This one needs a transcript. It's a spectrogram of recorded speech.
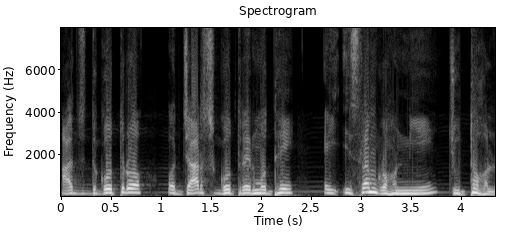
আজ গোত্র ও জার্স গোত্রের মধ্যে এই ইসলাম গ্রহণ নিয়ে যুদ্ধ হল।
